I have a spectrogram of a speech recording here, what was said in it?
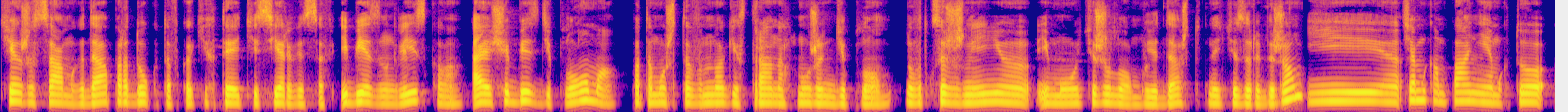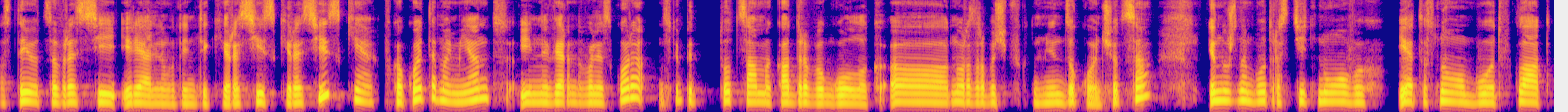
тех же самых да, продуктов, каких-то эти сервисов и без английского, а еще без диплома, потому что в многих странах нужен диплом. Но вот, к сожалению, ему тяжело будет да, что-то найти за рубежом. И тем компаниям, кто остается в России, и реально вот они такие российские-российские, в какой-то момент, и, наверное, довольно скоро, наступит тот самый кадровый голод. Э, ну, разработчики в какой-то момент закончатся, и нужно будет растить новых, и это снова будет вклад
